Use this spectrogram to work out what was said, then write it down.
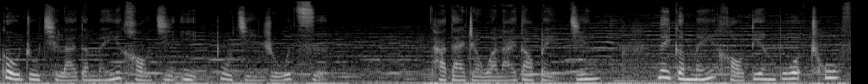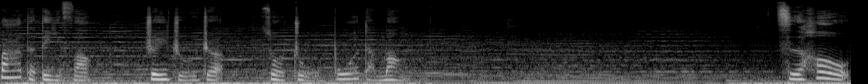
构筑起来的美好记忆不仅如此，它带着我来到北京，那个美好电波出发的地方，追逐着做主播的梦。此后，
